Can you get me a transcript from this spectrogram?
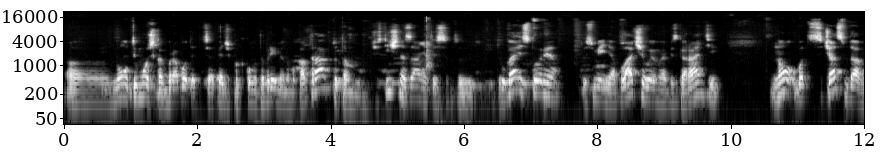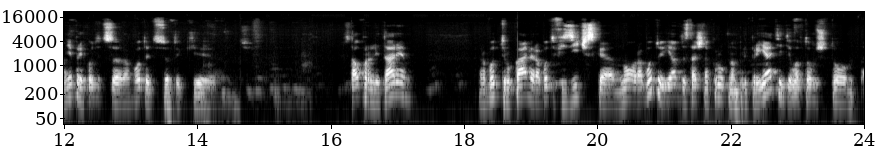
Э, ну, ты можешь как бы работать, опять же, по какому-то временному контракту, там, частичная занятость, это другая история, то есть менее оплачиваемая, без гарантий. Но вот сейчас, да, мне приходится работать все-таки... Стал пролетарием, работать руками, работа физическая, но работаю я в достаточно крупном предприятии. Дело в том, что э,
